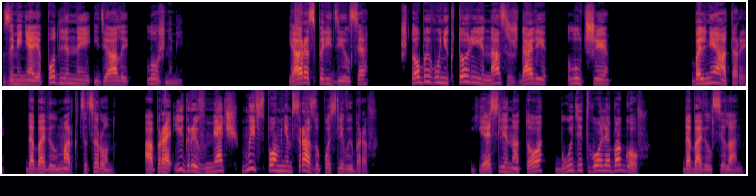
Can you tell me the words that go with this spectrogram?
заменяя подлинные идеалы ложными. Я распорядился, чтобы в униктории нас ждали лучшие «Бальнеаторы», — добавил Марк Цицерон. «А про игры в мяч мы вспомним сразу после выборов». «Если на то будет воля богов», — добавил Силан.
